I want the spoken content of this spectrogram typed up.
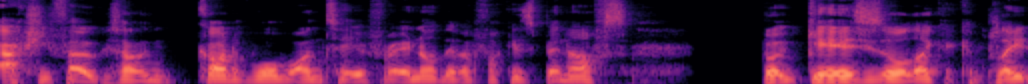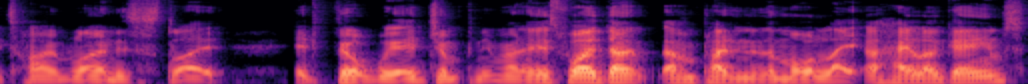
actually focus on God of War one, two, three, and all the other fucking spin offs. But Gears is all like a complete timeline. It's just like it'd feel weird jumping in running. It's why I don't haven't played any of the more later Halo games,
